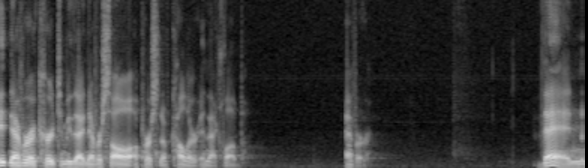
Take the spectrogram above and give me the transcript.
It never occurred to me that I never saw a person of color in that club, ever. Then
